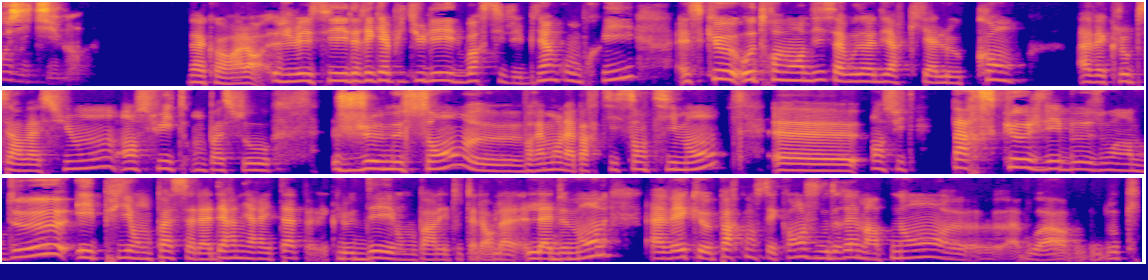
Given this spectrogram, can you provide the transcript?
positive. D'accord. Alors, je vais essayer de récapituler et de voir si j'ai bien compris. Est-ce que, autrement dit, ça voudrait dire qu'il y a le quand avec l'observation. Ensuite, on passe au je me sens, euh, vraiment la partie sentiment. Euh, ensuite, parce que j'ai besoin d'eux. Et puis, on passe à la dernière étape avec le D, on parlait tout à l'heure, la, la, demande, avec, euh, par conséquent, je voudrais maintenant euh, avoir. Donc,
